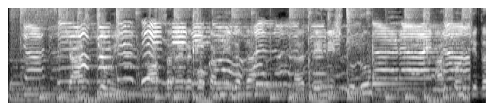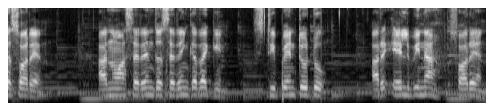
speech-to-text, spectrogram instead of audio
ᱪᱟᱥ ᱡᱩᱢᱤ ᱱᱚᱣᱟ ᱥᱮᱨᱮᱧ ᱨᱮᱠᱚ ᱠᱟᱹᱢᱤ ᱠᱟᱫᱟ ᱫᱤᱱᱤᱥ ᱴᱩᱰᱩ ᱟᱨ ᱥᱚᱧᱪᱤᱛᱟ ᱥᱚᱨᱮᱱ ᱟᱨ ᱱᱚᱣᱟ ᱥᱮᱨᱮᱧ ᱫᱚ ᱥᱮᱨᱮᱧ ᱠᱟᱫᱟ ᱠᱤᱱ ᱥᱴᱤᱯᱮᱱ ᱴᱩᱰᱩ ᱟᱨ ᱮᱞᱵᱤᱱᱟ ᱥᱚᱨᱮᱱ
